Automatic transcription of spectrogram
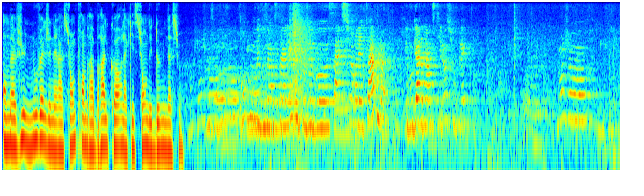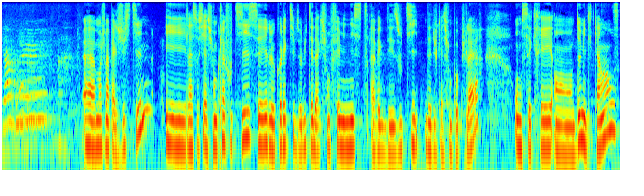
on a vu une nouvelle génération prendre à bras le corps la question des dominations. Et vous gardez un stylo, s'il vous plaît. Bonjour, bienvenue. Euh, moi, je m'appelle Justine et l'association Clafoutis, c'est le collectif de lutte et d'action féministe avec des outils d'éducation populaire. On s'est créé en 2015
